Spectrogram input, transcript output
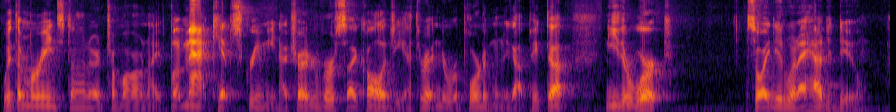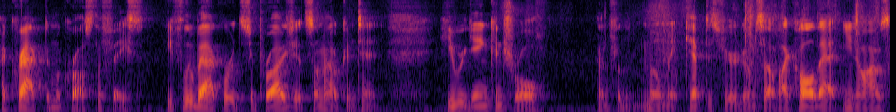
with a Marine Steiner tomorrow night. But Matt kept screaming. I tried reverse psychology. I threatened to report him when he got picked up. Neither worked. So I did what I had to do. I cracked him across the face. He flew backwards, surprised yet somehow content. He regained control and for the moment kept his fear to himself. I call that, you know, I was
